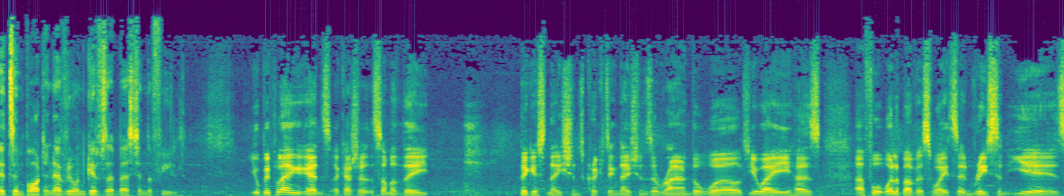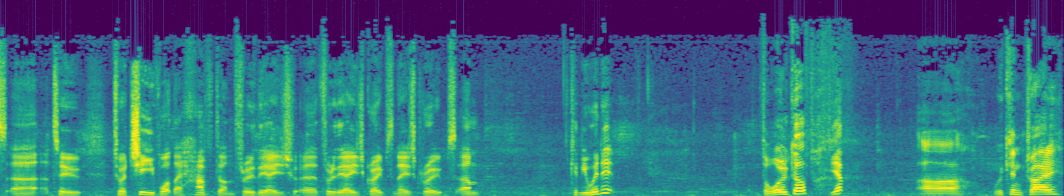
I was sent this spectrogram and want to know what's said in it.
it's important everyone gives their best in the field. You'll be playing against Akasha, some of the biggest nations, cricketing nations around the world. UAE has uh, fought well above its weight in recent years uh, to to achieve what they have done through the age uh, through the age groups and age groups. Um, can you win it? The World Cup? Yep. Uh, we can try.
